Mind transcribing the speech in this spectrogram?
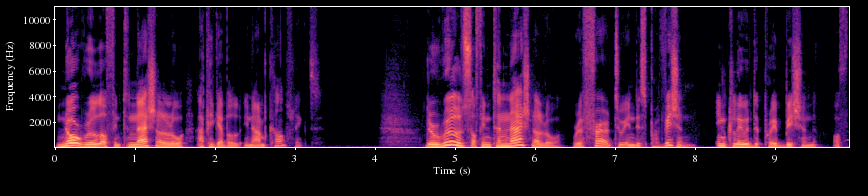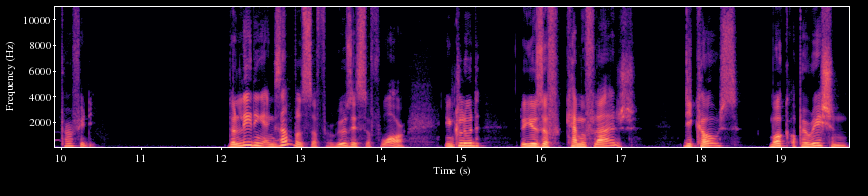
no rule of international law applicable in armed conflict. The rules of international law referred to in this provision include the prohibition of perfidy. The leading examples of ruses of war include the use of camouflage, decoys, mock operation,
